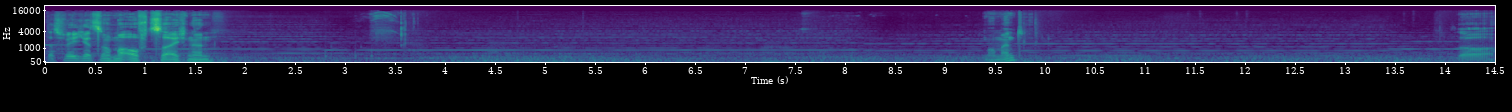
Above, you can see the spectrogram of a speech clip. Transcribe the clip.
Das will ich jetzt nochmal aufzeichnen. Moment. So.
